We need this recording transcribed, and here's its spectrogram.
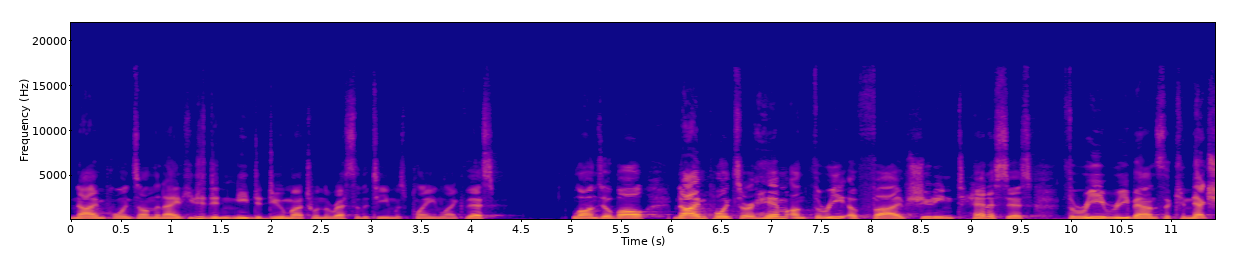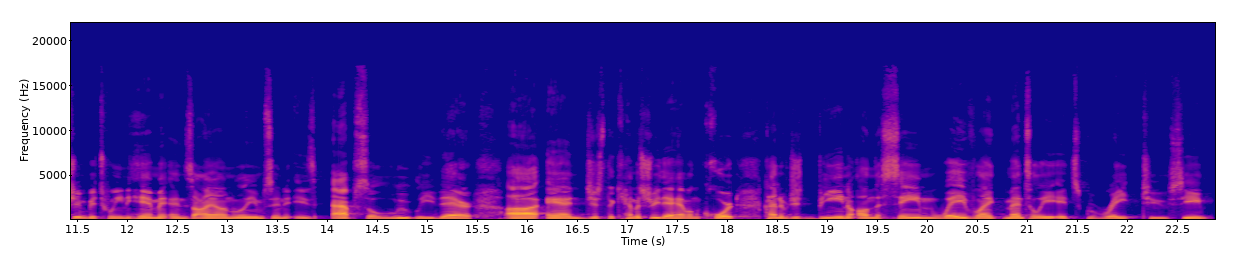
nine points on the night. He just didn't need to do much when the rest of the team was playing like this. Lonzo Ball, nine points for him on three of five shooting, 10 assists, three rebounds. The connection between him and Zion Williamson is absolutely there. Uh, and just the chemistry they have on the court, kind of just being on the same wavelength mentally, it's great to see.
